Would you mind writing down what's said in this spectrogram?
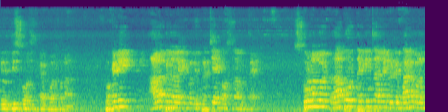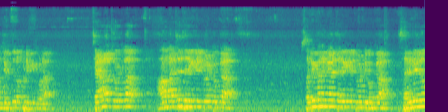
మీరు తీసుకోవాల్సిందిగా కోరుతున్నాను. ఒకటి ఆడపిల్లలకి కొన్ని ప్రత్యేక అవసరాలు ఉంటాయి. స్కూళ్ళలో డ్రాప్ అవుట్ తగ్గించాలనేటువంటి మాట మనం చెప్తున్నప్పటికీ కూడా చాలా చోట్ల ఆ మధ్య జరిగినటువంటి ఒక సవివరంగా జరిగినటువంటి ఒక సర్వేలో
